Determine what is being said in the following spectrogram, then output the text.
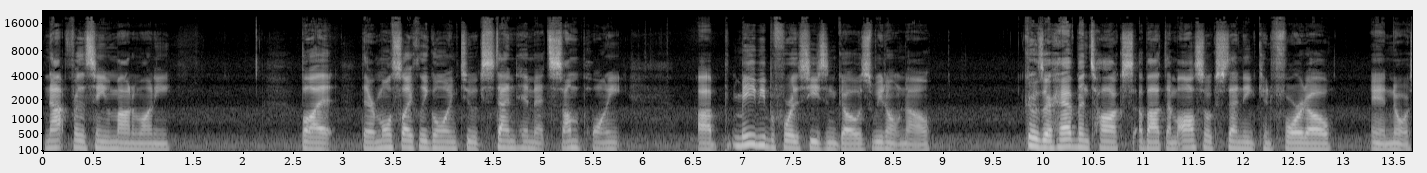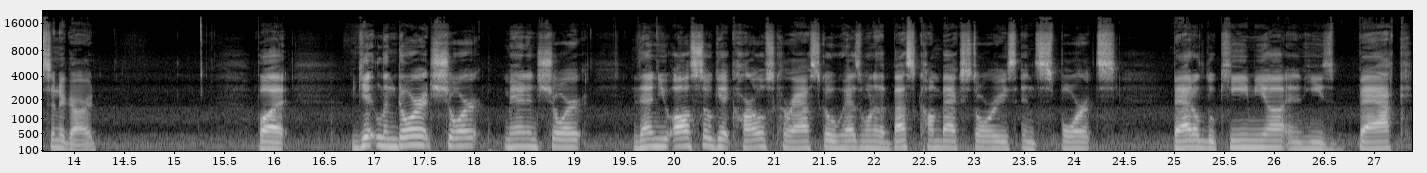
not for the same amount of money, but they're most likely going to extend him at some point. Uh, maybe before the season goes, we don't know because there have been talks about them also extending Conforto and Noah Syndergaard. But you get Lindor at short, man in short. Then you also get Carlos Carrasco, who has one of the best comeback stories in sports. Battled leukemia and he's back.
